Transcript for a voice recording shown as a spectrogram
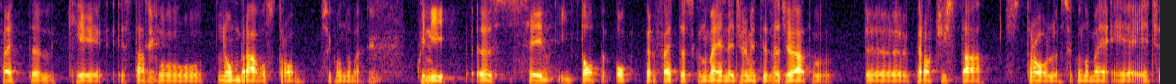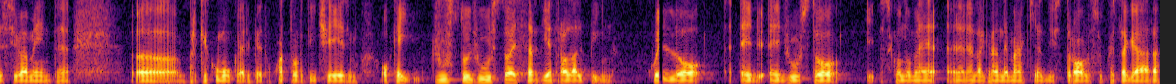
Vettel che è stato sì. non bravo Stroll, secondo me. Sì. Quindi. Uh, se il top o oh, perfetto secondo me è leggermente esagerato, uh, però ci sta Stroll, secondo me è eccessivamente. Perché comunque, ripeto, quattordicesimo. Ok, giusto giusto essere dietro all'Alpine. Quello è, è giusto secondo me è la grande macchia di Stroll su questa gara,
